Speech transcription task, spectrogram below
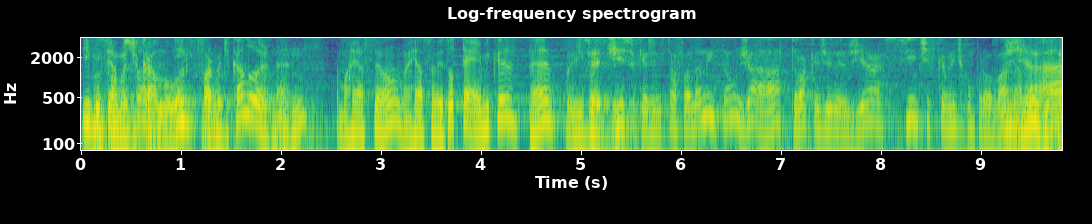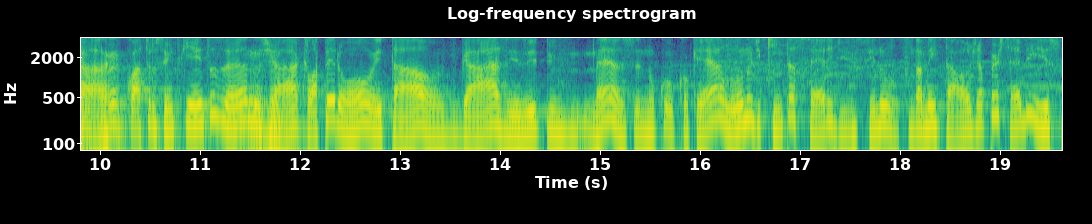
e você forma de absorve. calor, em né? forma de calor, né? É uma reação, uma reação exotérmica, né? E Se é você- disso que a gente está falando, então já há troca de energia cientificamente comprovada já há muito tempo, né? 400, 500 anos já, Claperon e tal, gases, e, né? No, qualquer aluno de quinta série de ensino fundamental já percebe isso.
